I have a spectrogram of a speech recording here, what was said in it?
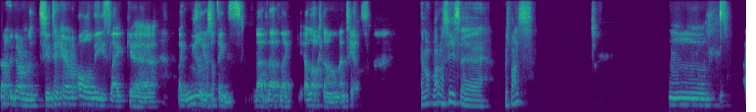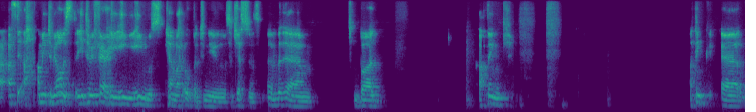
trust the government to take care of all these like uh, like millions of things that that like a lockdown entails. And what was his uh, response? Mm, I, I, I, mean, to be honest, he, to be fair, he, he, he was kind of like open to new suggestions, uh, but, um, but I think I think uh,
